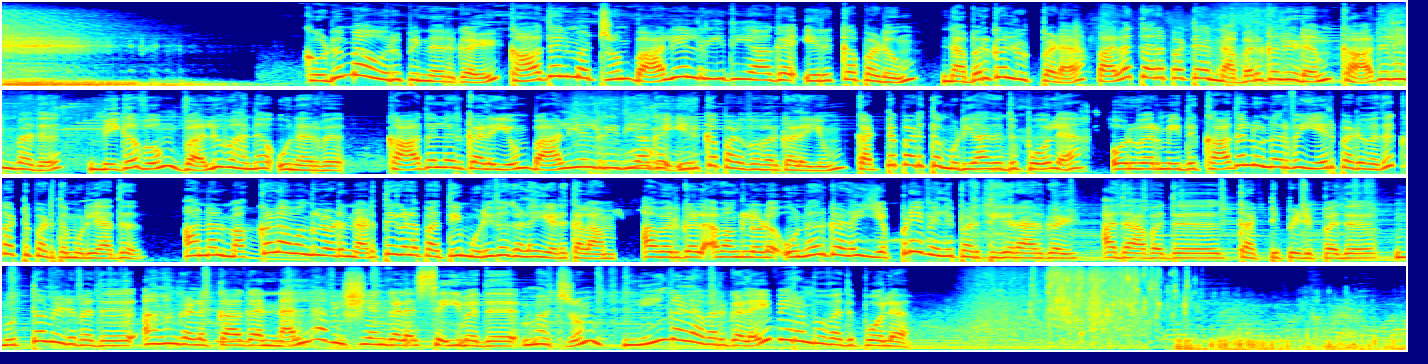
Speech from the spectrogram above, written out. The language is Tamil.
குடும்ப உறுப்பினர்கள் காதல் மற்றும் பாலியல் ரீதியாக இருக்கப்படும் நபர்கள் உட்பட பல தரப்பட்ட நபர்களிடம் காதல் என்பது மிகவும் வலுவான உணர்வு. காதலர்களையும் பாலியல் ரீதியாக இருக்கப்படுபவர்களையும் கட்டுப்படுத்த முடியாதது போல ஒருவர் மீது காதல் உணர்வு ஏற்படுவது கட்டுப்படுத்த முடியாது. ஆனால் மக்கள் அவங்களோட நடத்தைகளை பத்தி முடிவுகளை எடுக்கலாம். அவர்கள் அவங்களோட உணர்வுகளை எப்படி வெளிப்படுத்துகிறார்கள்? அதாவது கட்டிப்பிடிப்பது முத்தமிடுவது அவங்களுக்காக நல்ல விஷயங்களை செய்வது மற்றும் நீங்கள் அவர்களை விரும்புவது போல.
